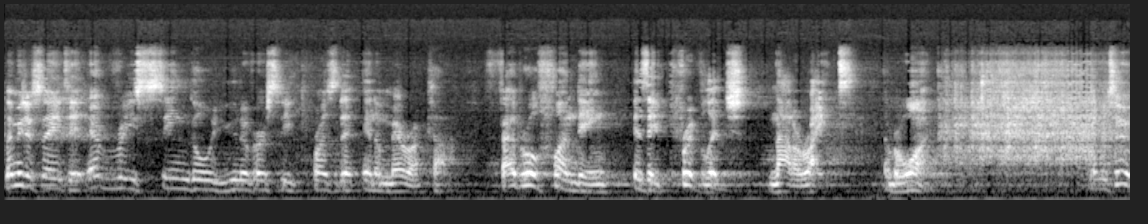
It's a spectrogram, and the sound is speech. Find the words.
let me just say to every single university president in America, federal funding is a privilege, not a right. Number one. Number two,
